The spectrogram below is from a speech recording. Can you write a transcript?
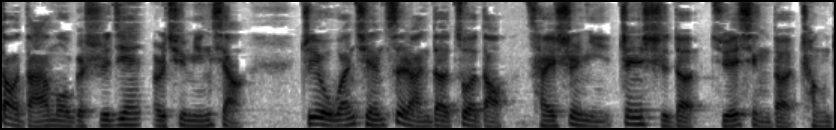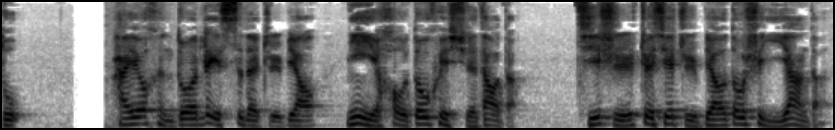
到达某个时间而去冥想。只有完全自然的做到，才是你真实的觉醒的程度。还有很多类似的指标，你以后都会学到的。其实这些指标都是一样的，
